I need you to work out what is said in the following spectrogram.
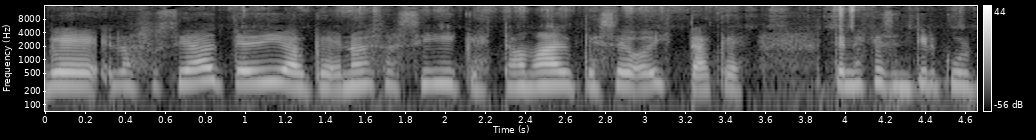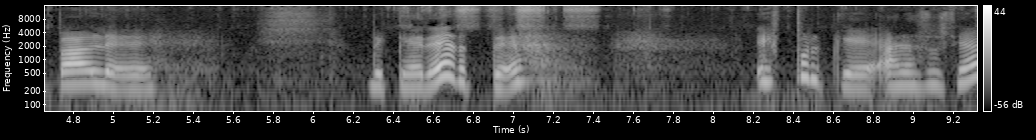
que la sociedad te diga que no es así, que está mal, que es egoísta, que tienes que sentir culpable de, quererte, es porque a la sociedad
